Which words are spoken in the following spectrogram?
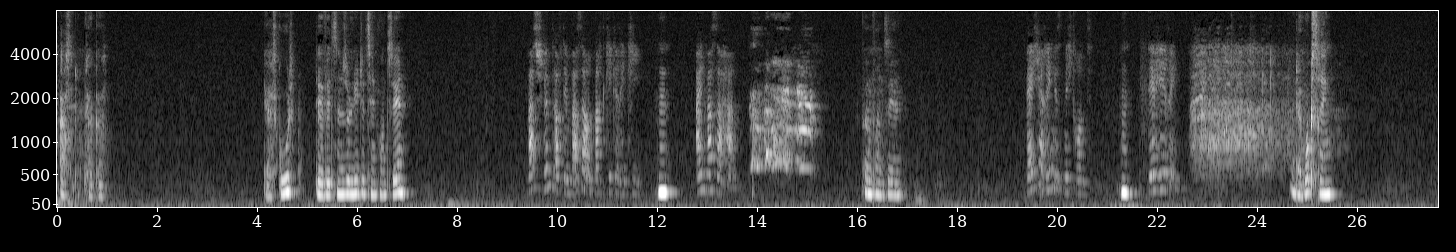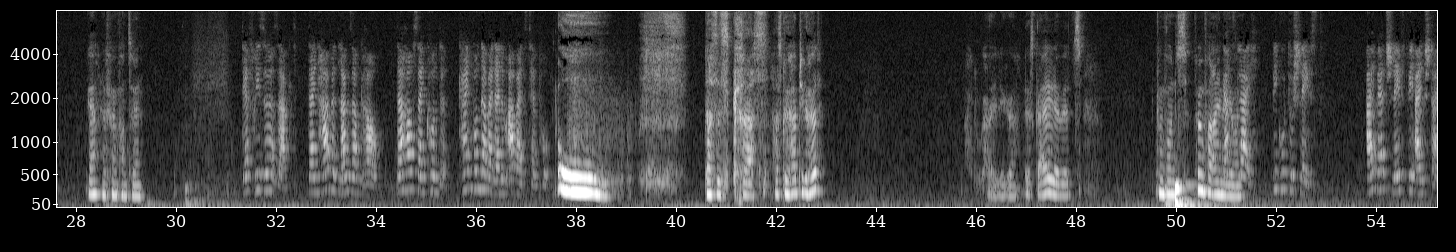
Ach du Kacke. Der ist gut. Der Witz eine solide 10 von 10. Was schwimmt auf dem Wasser und macht Kikeriki? Hm. Ein Wasserhahn. 5 von 10. Welcher Ring ist nicht rund? Hm. Der Hering. Und der Boxring. Ja, eine 5 von 10. Der Friseur sagt, dein Haar wird langsam grau. Darauf sein Kunde. Kein Wunder bei deinem Arbeitstempo. Oh. Das ist krass. Hast du, habt ihr gehört? Ach du Heilige. Der ist geil, der Witz. 5 von, 5 von 1 Ganz Million. gleich, wie gut du schläfst. Albert schläft wie Einstein.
